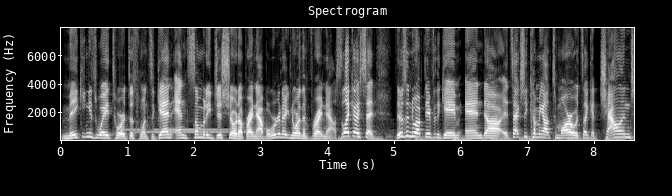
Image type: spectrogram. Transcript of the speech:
making his way towards us once again. And somebody just showed up right now, but we're going to ignore them for right now. So like I said, there's a new update for the game and uh, it's actually coming out tomorrow. It's like a challenge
